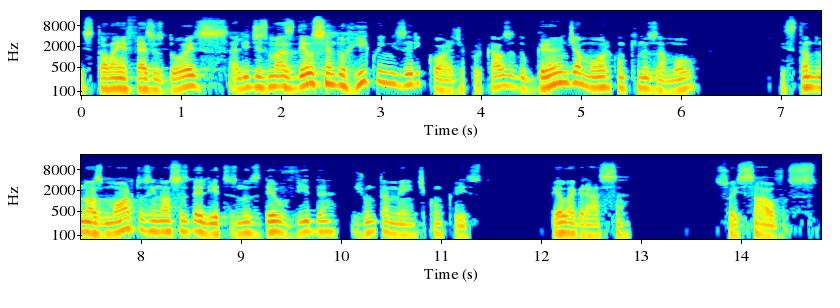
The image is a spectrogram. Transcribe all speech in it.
Está lá em Efésios 2, ali diz: Mas Deus, sendo rico em misericórdia, por causa do grande amor com que nos amou, estando nós mortos em nossos delitos, nos deu vida juntamente com Cristo. Pela graça sois salvos.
